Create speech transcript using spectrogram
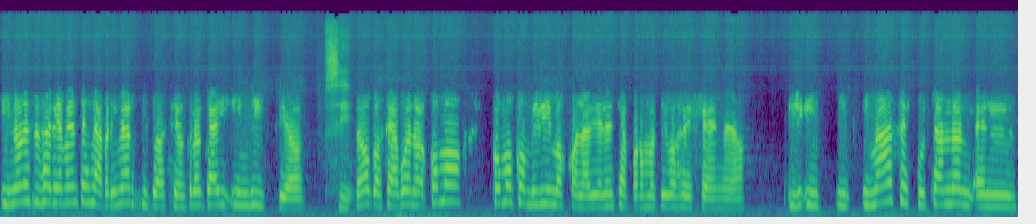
y no necesariamente es la primera situación, creo que hay indicios, Sí. ¿no? O sea, bueno, ¿cómo, cómo convivimos con la violencia por motivos de género? Y, y- y- y más escuchando el, el-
